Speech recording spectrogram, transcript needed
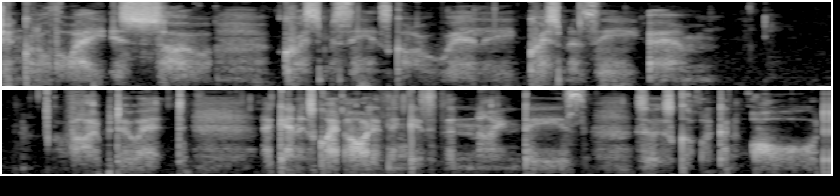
Jingle All the Way is so Christmassy. It's got a really Christmassy um, vibe to it. Again, it's quite old. I think it's the 90s, so it's got like an old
